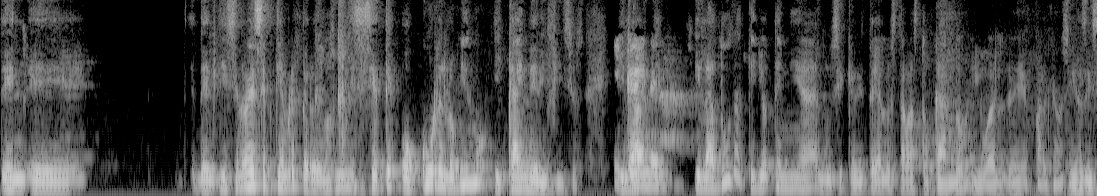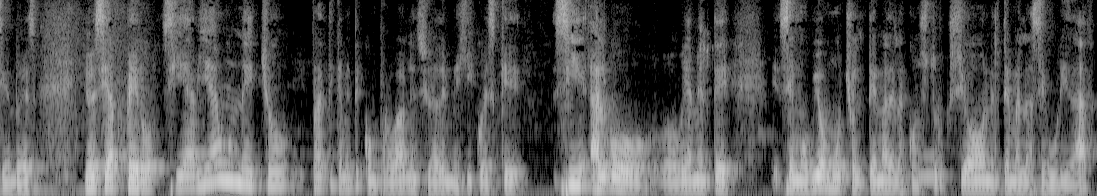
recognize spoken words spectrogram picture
del, eh, del 19 de septiembre, pero de 2017 ocurre lo mismo y caen edificios. Y, la, y la duda que yo tenía, Lucy, que ahorita ya lo estabas tocando, igual eh, para que nos sigas diciendo, es, yo decía, pero si había un hecho prácticamente comprobable en Ciudad de México, es que sí, algo, obviamente, se movió mucho el tema de la construcción, el tema de la seguridad,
